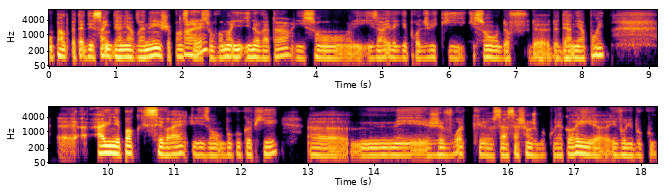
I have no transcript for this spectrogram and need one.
on parle peut-être des cinq dernières années, je pense qu'ils sont vraiment innovateurs. Ils, sont, ils arrivent avec des produits qui, sont de, dernière pointe. Euh, à une époque, c'est vrai, ils ont beaucoup copié, euh, mais je vois que ça, ça change beaucoup. La Corée euh, évolue beaucoup.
